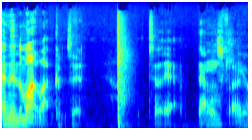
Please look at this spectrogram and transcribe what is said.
And then the monologue comes in. So yeah, that was fun. you.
